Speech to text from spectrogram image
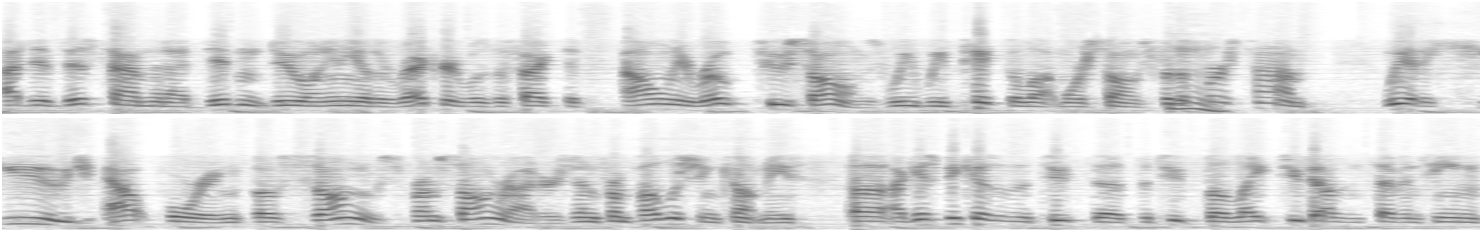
I did this time that I didn't do on any other record was the fact that I only wrote two songs. We we picked a lot more songs for the first time. We had a huge outpouring of songs from songwriters and from publishing companies. Uh, I guess because of the two, the the, two, the late 2017,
